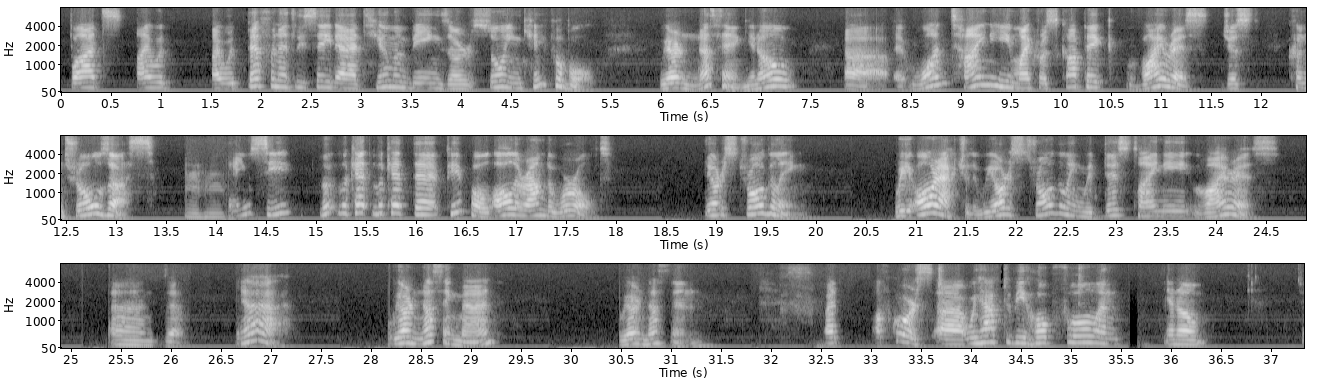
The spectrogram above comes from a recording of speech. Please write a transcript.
but I would I would definitely say that human beings are so incapable. We are nothing. You know, uh, one tiny microscopic virus just controls us. Mhm. Can you see? Look, look at look at the people all around the world. They are struggling. We are actually we are struggling with this tiny virus, and uh, yeah, we are nothing, man. We are nothing. But of course, uh, we have to be hopeful and you know,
